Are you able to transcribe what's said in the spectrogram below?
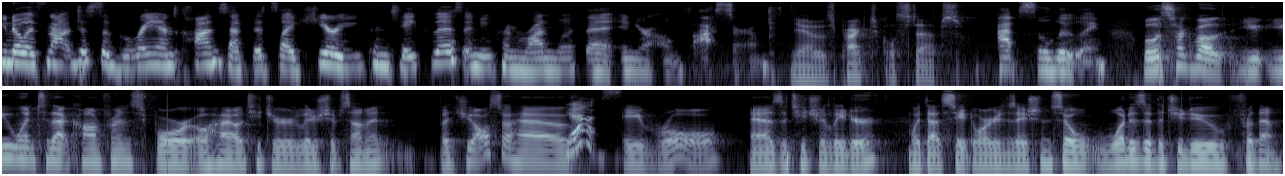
you know, it's not just a grand concept. It's like, here, you can take this and you can run with it in your own classroom. Yeah, those practical steps. Absolutely. Well, let's talk about you. You went to that conference for Ohio Teacher Leadership Summit, but you also have yes. a role as a teacher leader with that state organization. So, what is it that you do for them?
